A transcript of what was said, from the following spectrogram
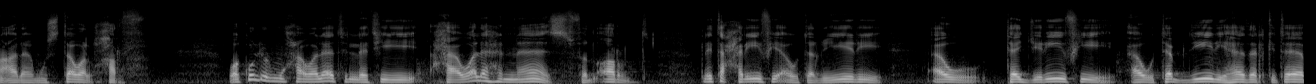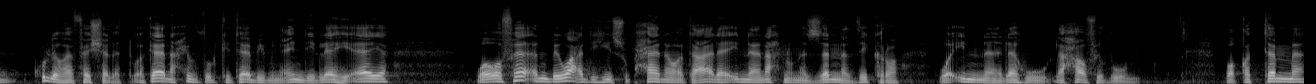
على مستوى الحرف. وكل المحاولات التي حاولها الناس في الأرض لتحريف أو تغيير أو تجريف أو تبديل هذا الكتاب كلها فشلت. وكان حفظ الكتاب من عند الله آية ووفاء بوعده سبحانه وتعالى إنا نحن نزلنا الذكر وإنا له لحافظون. وقد تم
